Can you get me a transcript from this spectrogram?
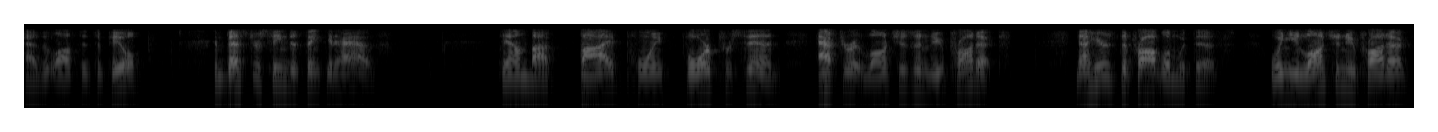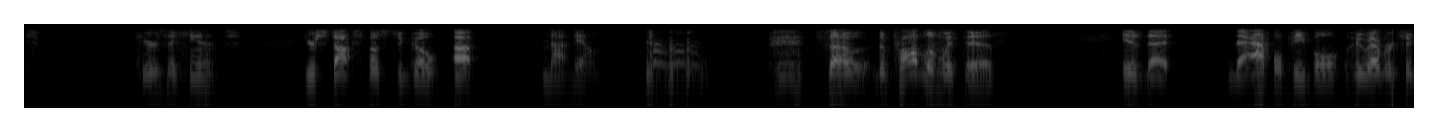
Has it lost its appeal? Investors seem to think it has. Down by 5.4% after it launches a new product. Now, here's the problem with this. When you launch a new product, here's a hint your stock's supposed to go up, not down. so, the problem with this is that the Apple people, whoever took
